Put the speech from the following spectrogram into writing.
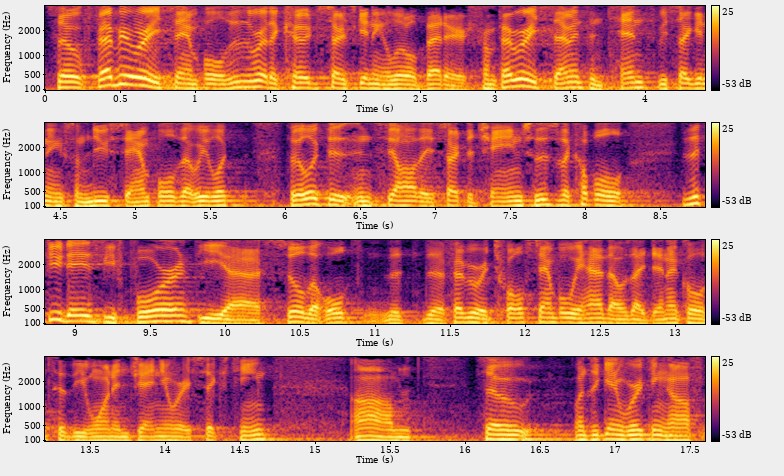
So February samples, this is where the code starts getting a little better. From February 7th and 10th, we start getting some new samples that we looked. So we looked at and see how they start to change. So this is a couple. This is a few days before the uh, still the old the, the, February 12th sample we had that was identical to the one in January 16th. Um, so once again, working off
